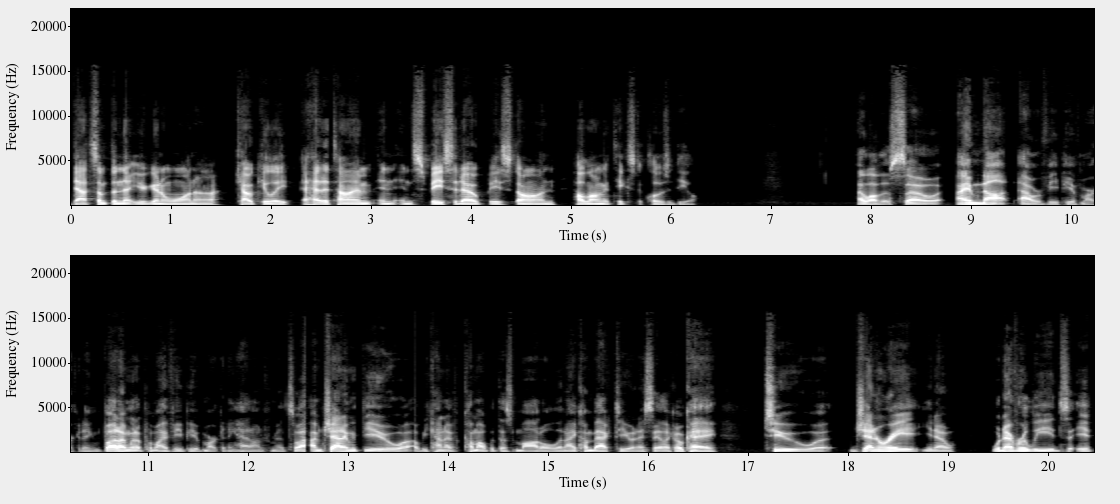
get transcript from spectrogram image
that's something that you're going to want to calculate ahead of time and, and space it out based on how long it takes to close a deal. I love this. So I am not our VP of marketing, but I'm going to put my VP of marketing hat on from it. So I'm chatting with you. Uh, we kind of come up with this model, and I come back to you and I say like, okay, to generate, you know, whatever leads it,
